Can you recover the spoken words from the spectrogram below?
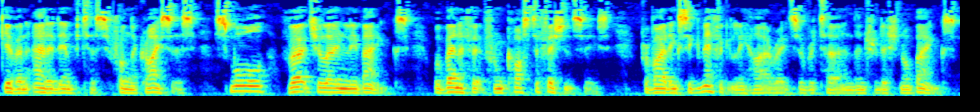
given added impetus from the crisis, small virtual-only banks will benefit from cost efficiencies providing significantly higher rates of return than traditional banks.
